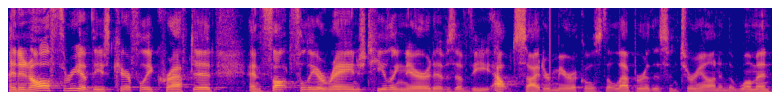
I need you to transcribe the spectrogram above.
And in all three of these carefully crafted and thoughtfully arranged healing narratives of the outsider miracles, the leper, the centurion, and the woman,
